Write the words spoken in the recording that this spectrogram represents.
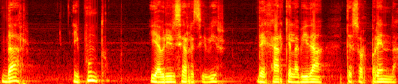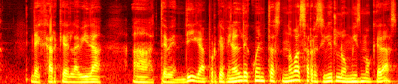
dar y punto. Y abrirse a recibir. Dejar que la vida te sorprenda. Dejar que la vida ah, te bendiga, porque al final de cuentas no vas a recibir lo mismo que das,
